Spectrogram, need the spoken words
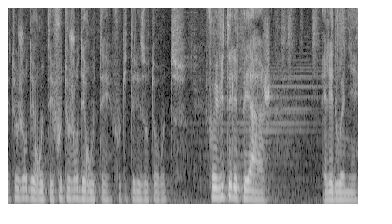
Et toujours dérouter. Faut toujours dérouter. Faut quitter les autoroutes. Il faut éviter les péages et les douaniers.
